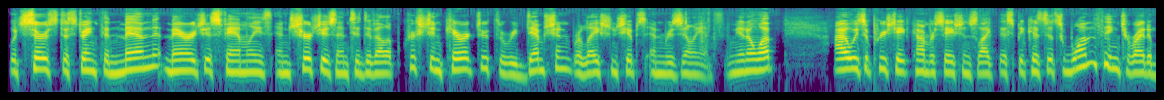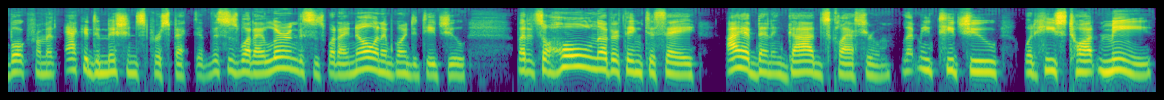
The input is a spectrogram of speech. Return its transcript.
which serves to strengthen men, marriages, families, and churches and to develop Christian character through redemption, relationships, and resilience. And you know what? I always appreciate conversations like this because it's one thing to write a book from an academician's perspective. This is what I learned, this is what I know, and I'm going to teach you. But it's a whole other thing to say, I have been in God's classroom. Let me teach you what He's taught me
